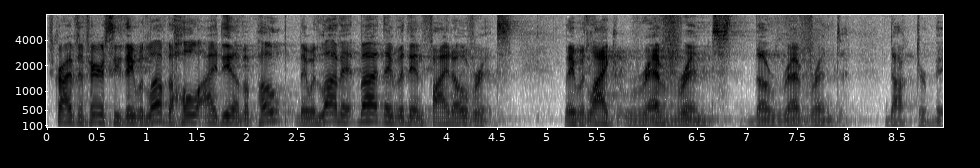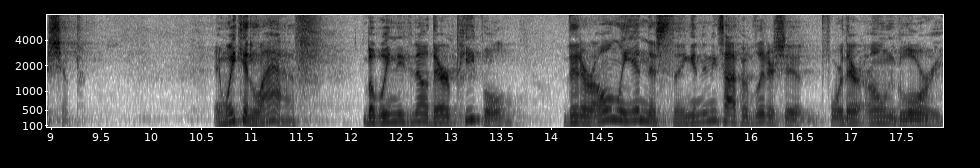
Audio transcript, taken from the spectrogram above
Scribes and Pharisees, they would love the whole idea of a pope. They would love it, but they would then fight over it. They would like Reverend, the Reverend Dr. Bishop. And we can laugh, but we need to know there are people that are only in this thing, in any type of leadership, for their own glory.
